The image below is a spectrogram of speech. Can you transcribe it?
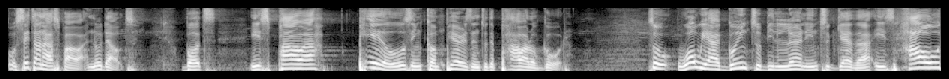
Oh, Satan has power, no doubt. But his power pales in comparison to the power of God. So, what we are going to be learning together is how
